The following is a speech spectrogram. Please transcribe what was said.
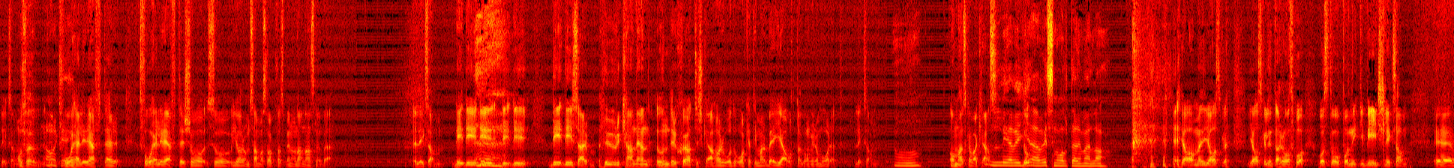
Liksom. Och så Okej. två helger efter, två helger efter så, så gör de samma sak fast med någon annan snubbe. Liksom. Det, det, det, det, det, det, är så här, hur kan en undersköterska ha råd att åka till Marbella åtta gånger om året? Liksom? Om man ska vara krass. Lever Då- jävligt snålt däremellan. ja, men jag, skulle, jag skulle inte ha råd att, att stå på Nicky Beach liksom. Eh,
